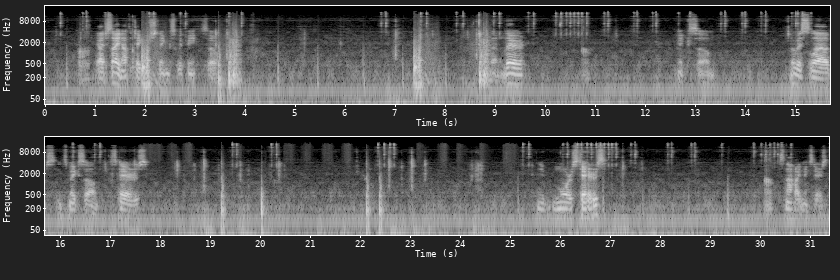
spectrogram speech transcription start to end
Yeah, I decided not to take much things with me, so... That in there. Make some... No slabs. Let's make some stairs. Need more stairs. Oh, it's not make stairs.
